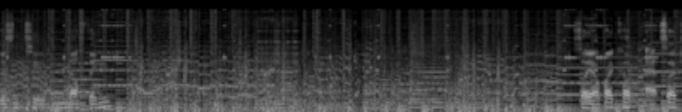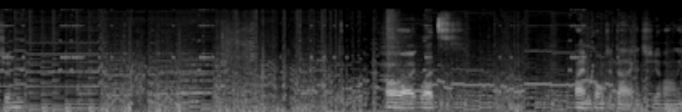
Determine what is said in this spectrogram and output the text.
listen to nothing. So yeah, I'll probably cut that section. Alright, let's... I am going to die against Giovanni.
